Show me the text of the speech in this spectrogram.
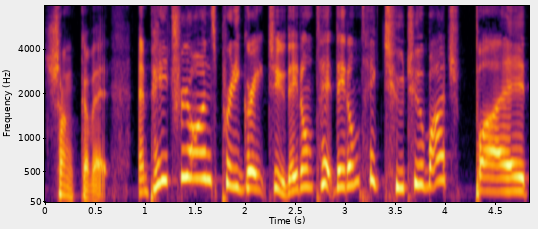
chunk of it. And Patreon's pretty great too. They don't take they don't take too too much, but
